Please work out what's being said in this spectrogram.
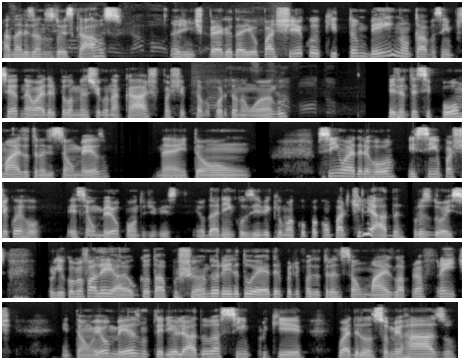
Analisando os dois carros, a gente pega daí o Pacheco, que também não estava 100%, né? O Éder pelo menos chegou na caixa, o Pacheco estava cortando um ângulo. Ele antecipou mais a transição mesmo, né? Então, sim, o Éder errou e sim, o Pacheco errou. Esse é o meu ponto de vista. Eu daria, inclusive, aqui uma culpa compartilhada para os dois. Porque, como eu falei, o que eu estava puxando a orelha do Éder para ele fazer a transição mais lá para frente. Então, eu mesmo teria olhado assim, porque o Éder lançou meio raso,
